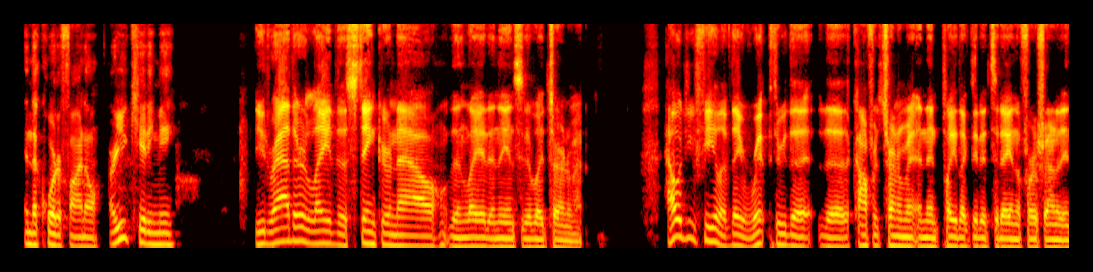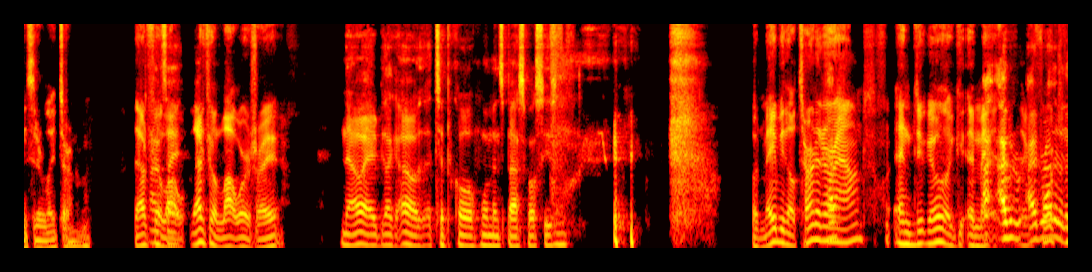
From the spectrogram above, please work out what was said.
in the quarterfinal. Are you kidding me? You'd rather lay the stinker now than lay it in the NCAA tournament. How would you feel if they ripped through the the conference tournament and then played like they did today in the first round of the NCAA tournament? That would feel would a lot. That'd feel a lot worse, right? No, I'd be like, oh, a typical women's basketball season. but maybe they'll turn it around and do go. Like, I, I would. I'd rather the.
